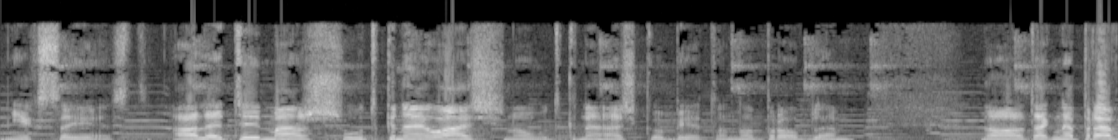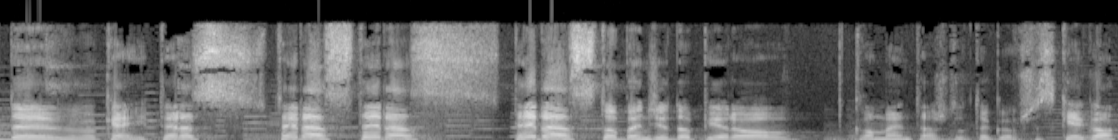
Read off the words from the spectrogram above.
niech se jest. Ale ty masz, utknęłaś, no utknęłaś kobieto, no problem. No, tak naprawdę, okej, okay, teraz, teraz, teraz, teraz to będzie dopiero komentarz do tego wszystkiego,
